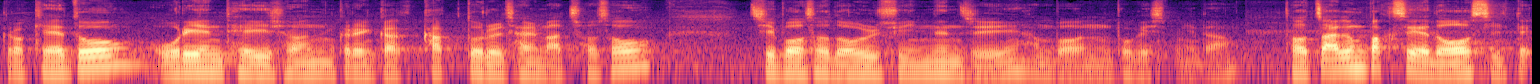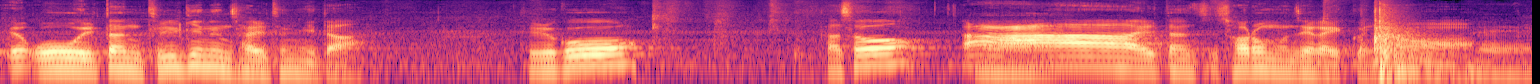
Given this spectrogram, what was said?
그렇게 해도 오리엔테이션 그러니까 각도를 잘 맞춰서 집어서 넣을 수 있는지 한번 보겠습니다. 더 작은 박스에 넣었을 때, 오 일단 들기는 잘 듭니다. 들고 가서 아 일단 저런 문제가 있군요. 네.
